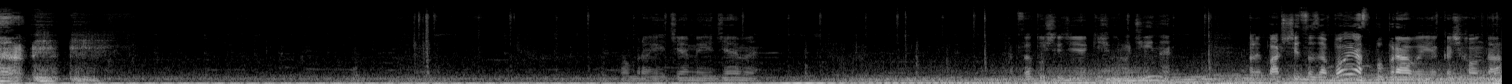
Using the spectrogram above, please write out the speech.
Dobra, jedziemy, jedziemy. A co tu się dzieje? Jakieś urodziny? Ale patrzcie, co za pojazd po prawej. Jakaś Honda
